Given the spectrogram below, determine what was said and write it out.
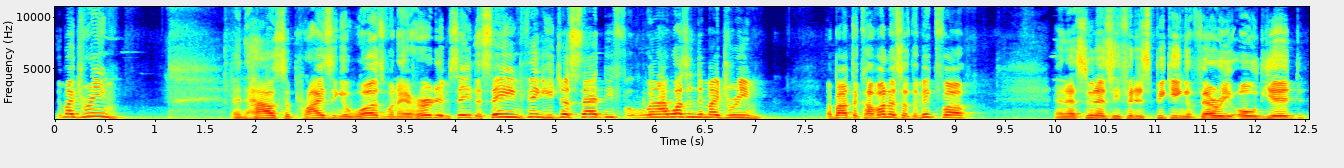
in my dream. And how surprising it was when I heard him say the same thing he just said before, when I wasn't in my dream about the kavanas of the mikvah. And as soon as he finished speaking, a very old yid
